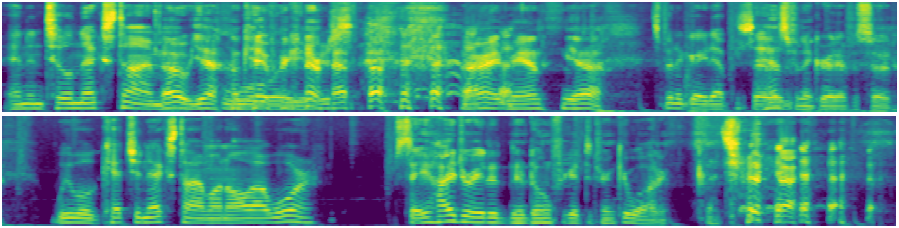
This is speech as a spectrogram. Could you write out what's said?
And until next time. Oh yeah. Okay. We're warriors. All right, man. Yeah, it's been a great episode. It has been a great episode. We will catch you next time on All Out War. Stay hydrated and don't forget to drink your water. That's right.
